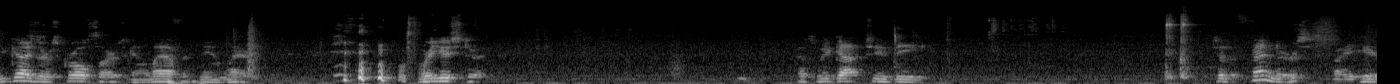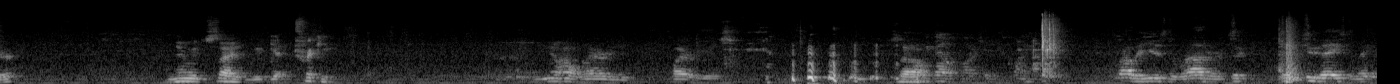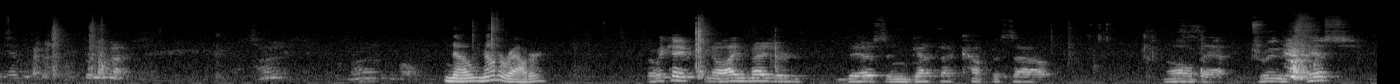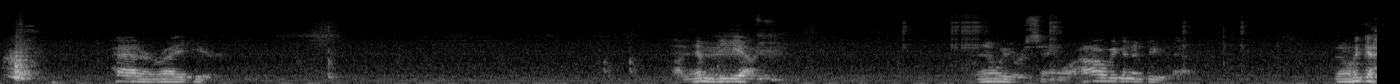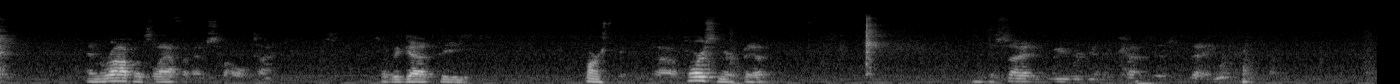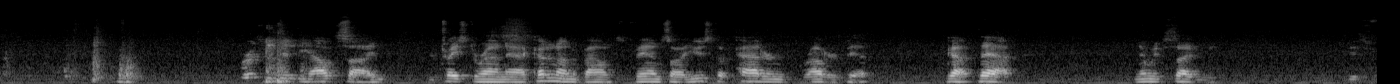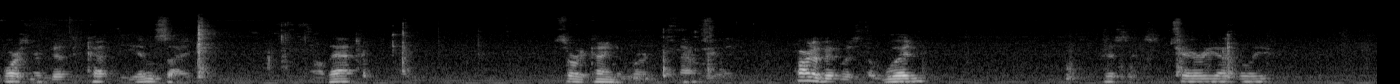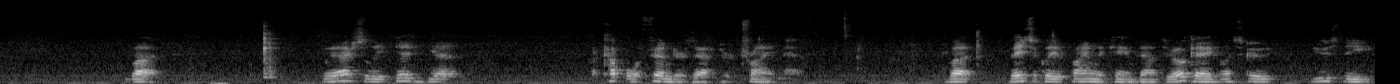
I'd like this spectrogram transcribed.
You guys that are scroll stars gonna laugh at me and Larrie. We're used to it. Because we got to the to the fenders right here. And then we decided we'd get tricky. You know how Larrie and fire is. So, Without much explaining. Probably used a router, it took, took two days to make a template. pretty much. Run, run the ball. No, not a router. So we came, you know, I measured this and got that compass out and all that, drew this pattern right here. On MDF. Then we were saying, well, how are we gonna do that? Then we got, and Rob was laughing at us the whole time. So we got the Force. Uh, Forstner bit, we decided we were gonna cut this thing. First we did the outside, we traced around that, cut it on the bounce bandsaw, used the pattern router bit, got that. And then we decided to use Forstner bit to cut the inside. Now that sort of kind of worked, not really. Part of it was the wood. This is cherry, I believe. But we actually did get a couple of fenders after trying that. But basically, it finally came down to, okay, let's go use the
